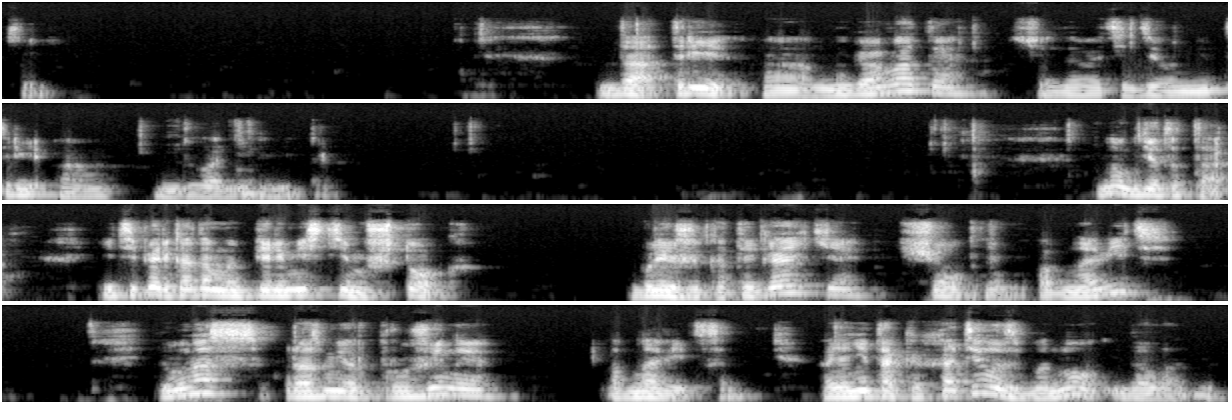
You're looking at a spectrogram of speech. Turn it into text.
Okay. Да, 3 а, многовато. Сейчас давайте сделаем не 3, а 2 миллиметра. Ну, где-то так. И теперь, когда мы переместим шток ближе к этой гайке, щелкнем «Обновить», и у нас размер пружины обновится. Хотя не так, как хотелось бы, но да ладно.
